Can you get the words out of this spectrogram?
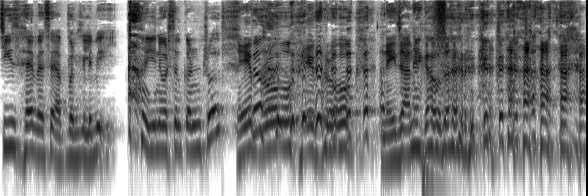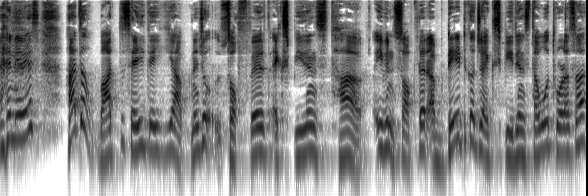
चीज़ है वैसे एप्पल के लिए भी universal control hey bro hey bro नहीं जाने का उधर। एनीवेज हाँ तो बात तो सही कही कि आपने जो सॉफ्टवेयर एक्सपीरियंस था इवन सॉफ्टवेयर अपडेट का जो एक्सपीरियंस था वो थोड़ा सा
